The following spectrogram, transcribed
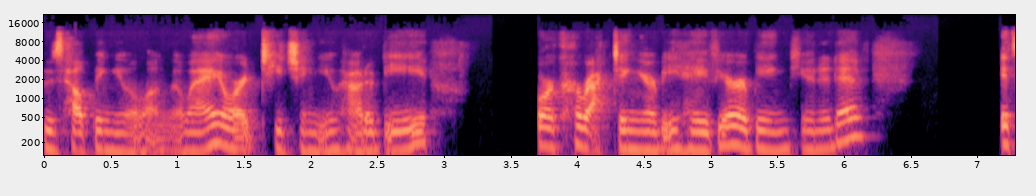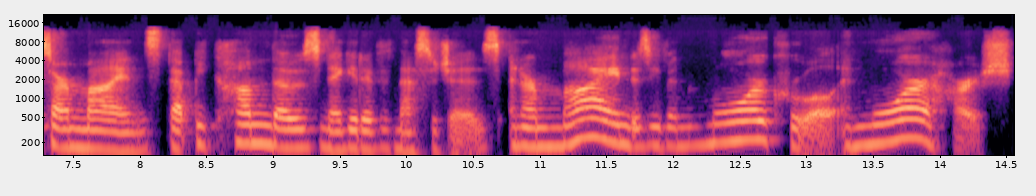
who's helping you along the way or teaching you how to be or correcting your behavior or being punitive, it's our minds that become those negative messages. And our mind is even more cruel and more harsh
